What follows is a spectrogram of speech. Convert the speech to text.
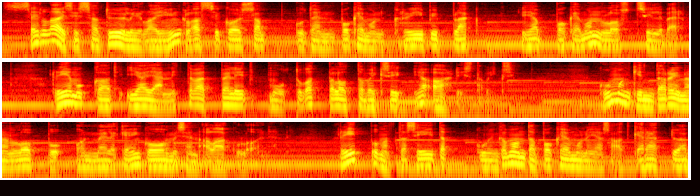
Sellaisissa tyylilajin klassikoissa, kuten Pokemon Creepy Black ja Pokemon Lost Silver, riemukkaat ja jännittävät pelit muuttuvat pelottaviksi ja ahdistaviksi. Kummankin tarinan loppu on melkein koomisen alakuloinen. Riippumatta siitä, kuinka monta Pokemonia saat kerättyä,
